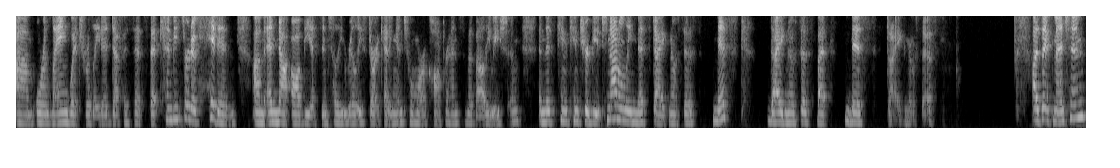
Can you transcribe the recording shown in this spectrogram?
um, or language related deficits that can be sort of hidden um, and not obvious until you really start getting into a more comprehensive evaluation. And this can contribute to not only misdiagnosis, missed diagnosis, but misdiagnosis. As I've mentioned,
